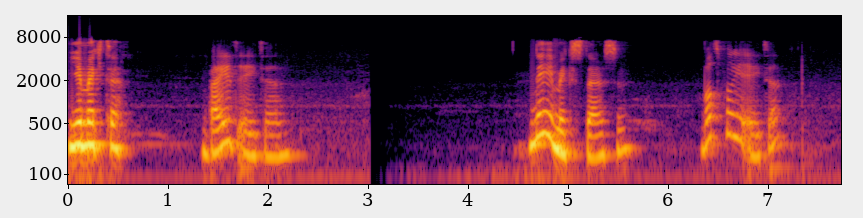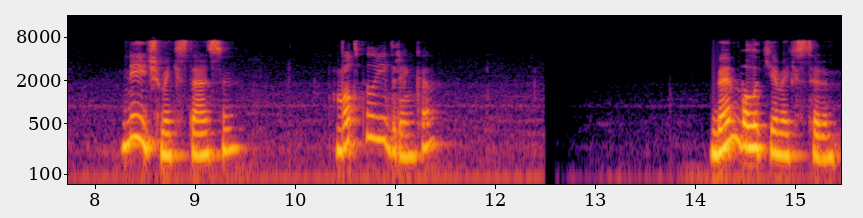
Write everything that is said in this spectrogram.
Yemekte. Bij het eten. Ne yemek istersin? Wat wil je eten? Ne içmek istersin? Wat wil je drinken? Ben balık yemek isterim.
